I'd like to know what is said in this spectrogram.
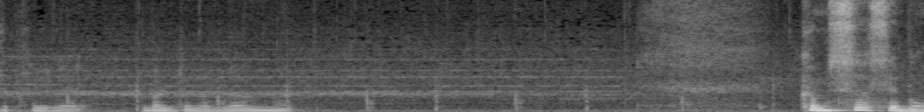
J'ai pris les balles de magnum. Comme ça, c'est bon.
